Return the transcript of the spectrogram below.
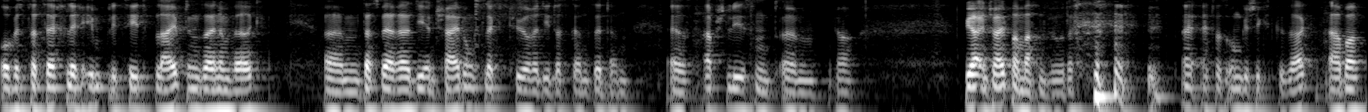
ob es tatsächlich implizit bleibt in seinem Werk. Ähm, das wäre die Entscheidungslektüre, die das Ganze dann erst abschließend ähm, ja, ja, entscheidbar machen würde. Etwas ungeschickt gesagt. Aber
